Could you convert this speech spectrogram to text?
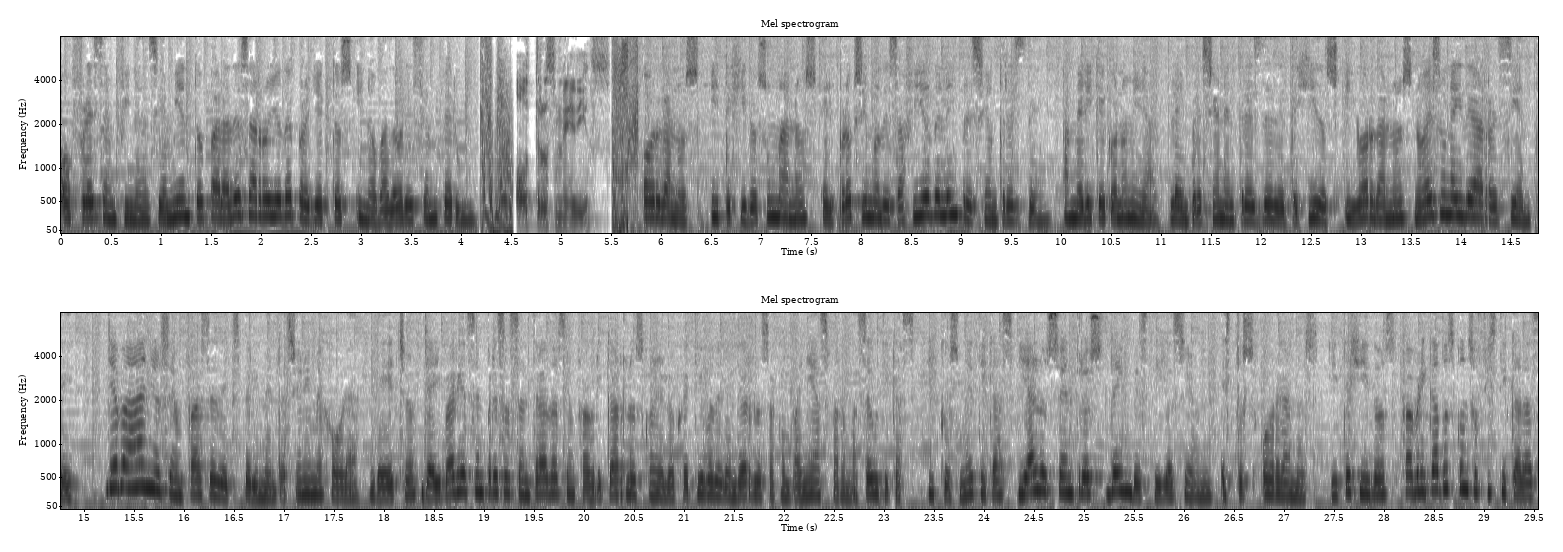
Ofrecen financiamiento para desarrollo de proyectos innovadores en Perú. Otros medios. Órganos y tejidos humanos, el próximo desafío de la impresión 3D. América Economía. La impresión en 3D de tejidos y órganos no es una idea reciente, Lleva años en fase de experimentación y mejora. De hecho, ya hay varias empresas centradas en fabricarlos con el objetivo de venderlos a compañías farmacéuticas y cosméticas y a los centros de investigación. Estos órganos y tejidos, fabricados con sofisticadas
